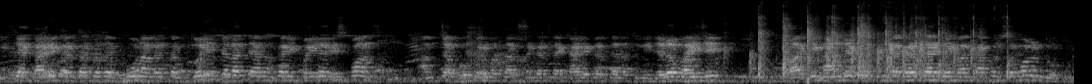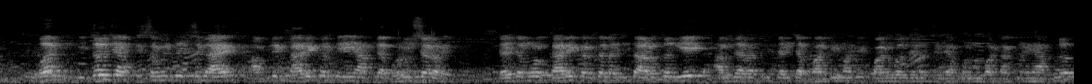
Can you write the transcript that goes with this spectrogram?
इथल्या कार्यकर्त्याचा जर फोन आला तर त्वरित त्याला त्या ठिकाणी पहिलं रिस्पॉन्स आमच्या भोकर मतदारसंघातल्या कार्यकर्त्यांना तुम्ही दिलं पाहिजे. बाकी नांदेड तुमच्या करता आहे ते बाकी आपण सांभाळून घेऊ. पण इथं जे आपले संवेदनशील आहेत आपले कार्यकर्ते हे आपल्या भरोश्यावर आहेत. त्याच्यामुळं कार्यकर्त्याला जिथं अडचण येईल अर्ध्या रात्री त्यांच्या पाठीमागे पाठबळ देण्यासाठी आपण उभा टाकणं हे आपलं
